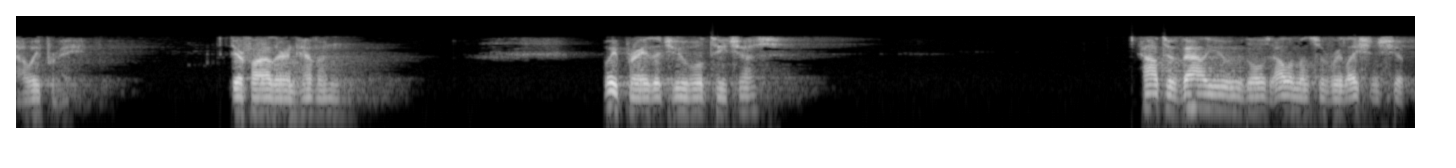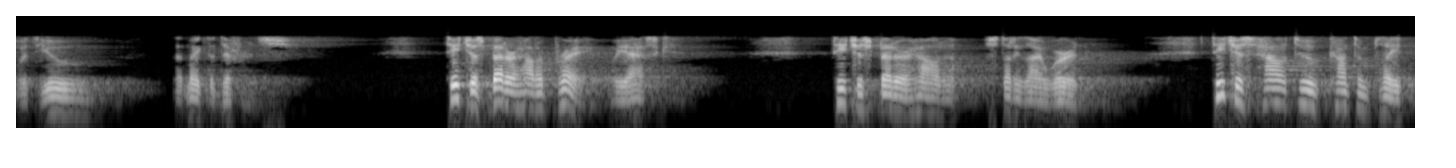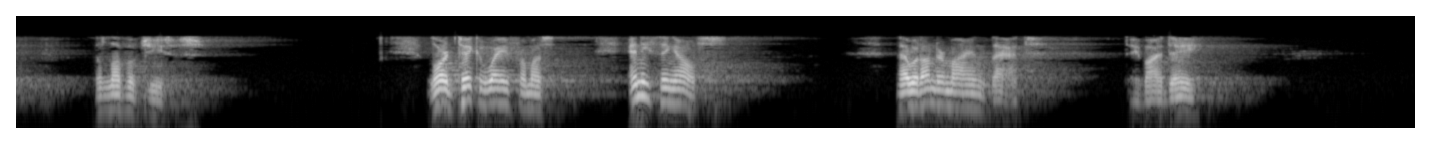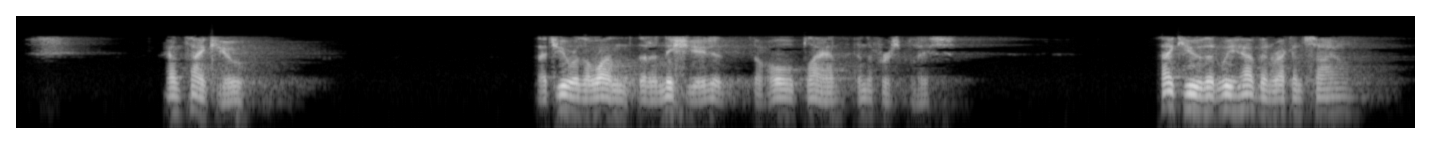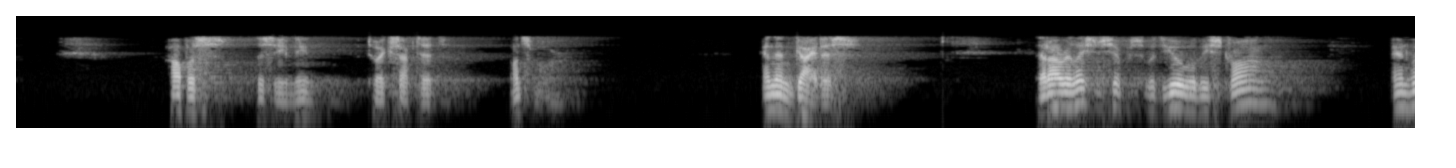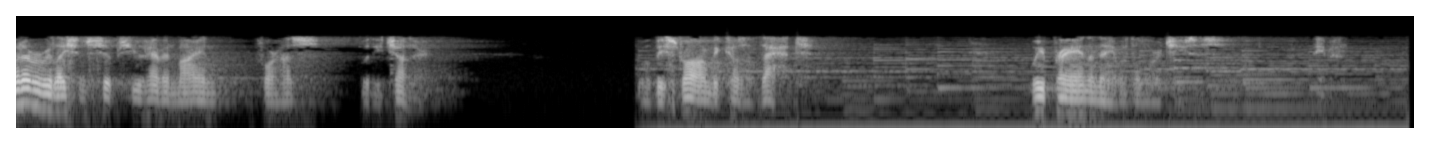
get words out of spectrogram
Shall we pray? Dear Father in heaven, we pray that you will teach us how to value those elements of relationship with you that make the difference. Teach us better how to pray, we ask. Teach us better how to study thy word. Teach us how to contemplate the love of Jesus. Lord, take away from us anything else that would undermine that day by day. And thank you that you are the one that initiated the whole plan in the first place. Thank you that we have been reconciled. Help us this evening to accept it once more. And then guide us that our relationships with you will be strong and whatever relationships you have in mind for us with each other we'll be strong because of that. We pray in the name of the Lord Jesus.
